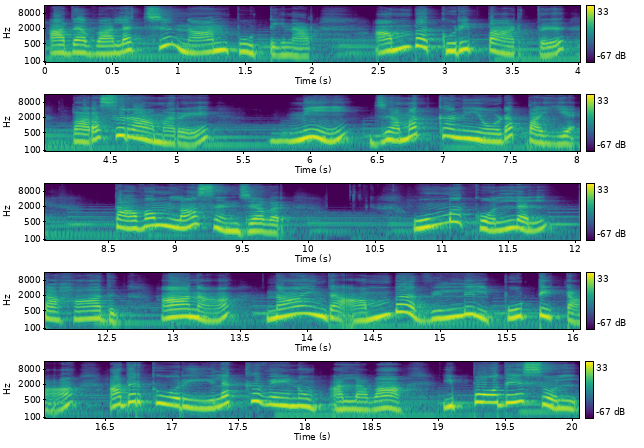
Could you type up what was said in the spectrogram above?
அதை வளைச்சு நான் பூட்டினார். அம்ப குறிப்பார்த்து பரசுராமரே நீ ஜமத்கனியோட பையன். தவம்லாம் செஞ்சவர். உம்ம கொல்லல் தகாது. ஆனா நான் இந்த அம்பை வில்லில் பூட்டிட்டா அதற்கு ஒரு இலக்கு வேணும் அல்லவா? இப்போதே சொல்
